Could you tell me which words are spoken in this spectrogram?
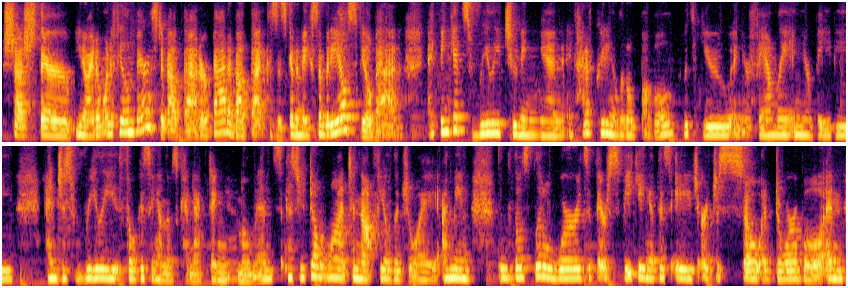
shush their, you know, I don't want to feel embarrassed about that or bad about that because it's going to make somebody else feel bad. I think it's really tuning in and kind of creating a little bubble with you and your family and your baby and just really focusing on those connecting yeah. moments because you don't want to not feel the joy. I mean, those little words that they're speaking at this age are just so adorable. And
